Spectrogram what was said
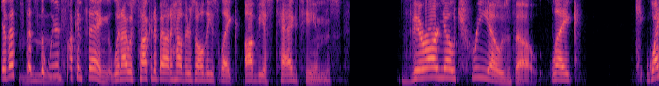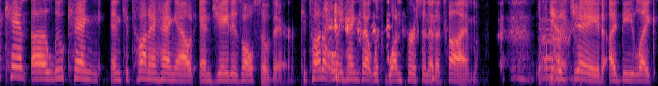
Yeah, that's that's the Mm. weird fucking thing. When I was talking about how there's all these like obvious tag teams, there are no trios though. Like, k- why can't uh, Liu Kang and Katana hang out and Jade is also there? Katana only hangs out with one person at a time. If it was Jade, I'd be like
